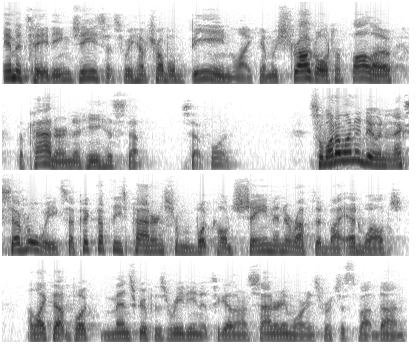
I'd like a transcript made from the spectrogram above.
imitating Jesus. We have trouble being like Him. We struggle to follow the pattern that He has set, set forth. So what I want to do in the next several weeks, I picked up these patterns from a book called Shame Interrupted by Ed Welch. I like that book. Men's group is reading it together on Saturday mornings. We're just about done.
